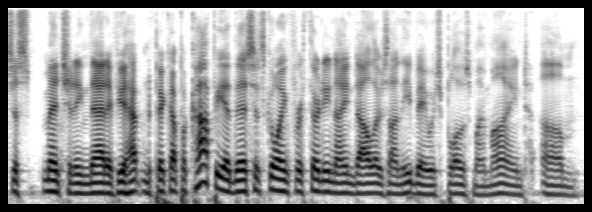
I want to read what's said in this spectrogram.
Just mentioning that if you happen to pick up a copy of this, it's going for $39 on eBay, which blows my mind. Um,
